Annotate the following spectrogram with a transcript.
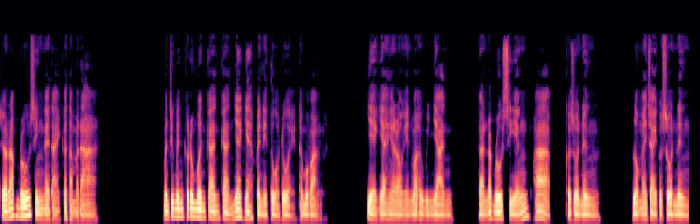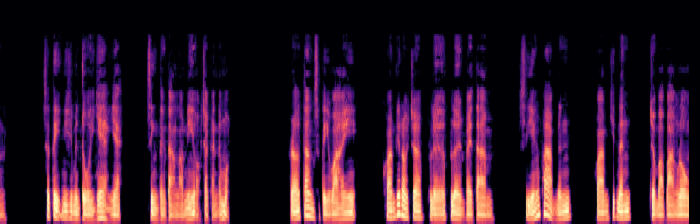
จะรับรู้สิ่งใด ๆ ก็ธรรมดา มันจึงเป็นกระบวนการการแยกแยะไปในตัวด้วยธรรมวัง แยกแยะให้เราเห็นว่าวิญญาณ การรับรู้เสียงภาพก็ส่วนหนึ่ง ลมหายใจก็ส่วนหนึ่ง สตินี่จะเป็นตัวแยกแยะ สิ่งต่างๆ เหล่านี้ออกจากกันทั้งหมด เราตั้งสติไว้ ความที่เราจะเผลอเปลินไปตาม เสียงภาพนั้น ความคิดนั้นจะเบาบางลง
